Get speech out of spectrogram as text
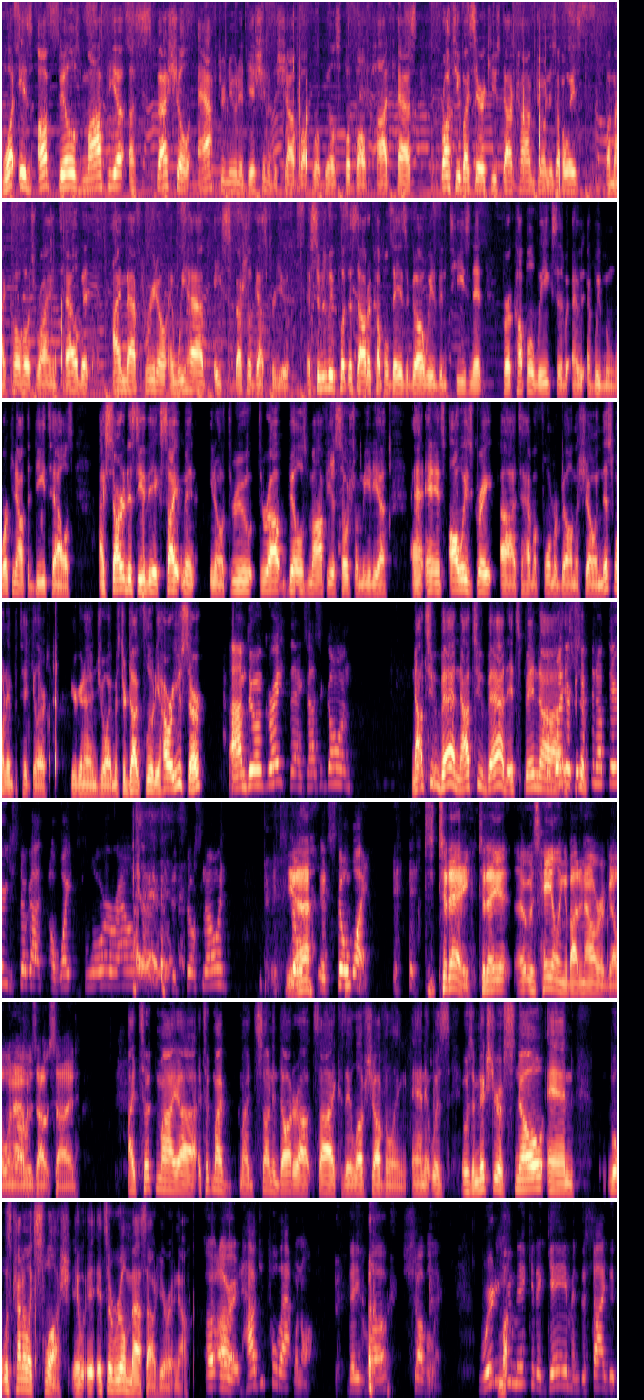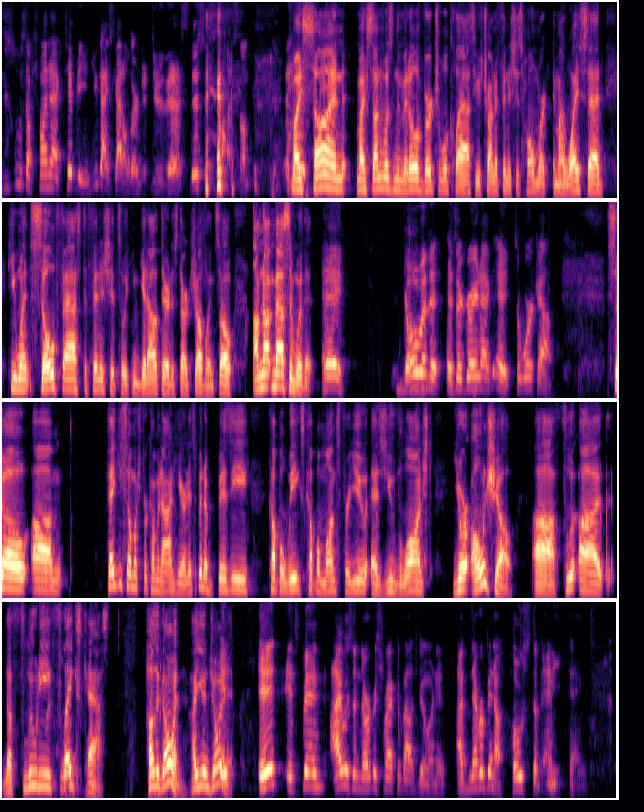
What is up, Bills Mafia? A special afternoon edition of the Shout Buffalo Bills football podcast brought to you by Syracuse.com. Joined as always by my co host Ryan Talbot. I'm Matt Parrino, and we have a special guest for you. As soon as we put this out a couple days ago, we had been teasing it for a couple weeks and we've been working out the details. I started to see the excitement, you know, through throughout Bills Mafia social media, and, and it's always great uh, to have a former Bill on the show. And this one in particular, you're going to enjoy. Mr. Doug Flutie, how are you, sir? I'm doing great, thanks. How's it going? Not too bad, not too bad. It's been The uh, weather's it's been a- shifting up there. You still got a white floor around. Uh, is it still snowing? It's still, Yeah. it's still white. Today today it, it was hailing about an hour ago when i Oh. was outside I took my uh, I took my my son and daughter outside because they love shoveling, and it was it was a mixture of snow and what was kind of like slush. It, it- it's a real mess out here right now. Oh, all right, how'd you pull that one off? They love shoveling. Where did My- you make it a game and decide that this was a fun activity? And you guys got to learn to do this. This is awesome. My son, my son was in the middle of virtual class. He was trying to finish his homework, and my wife said he went so fast to finish it so he can get out there to start shoveling. So I'm not messing with it. hey, go with it. It's a great act. Hey, it's a workout. So, um, thank you so much for coming on here. And it's been a busy couple weeks, couple months for you as you've launched your own show, uh, flu- uh, the Flutie Flakes Cast. How's it going? How you enjoying it? It it's been I was a nervous wreck about doing it. I've never been a host of anything.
